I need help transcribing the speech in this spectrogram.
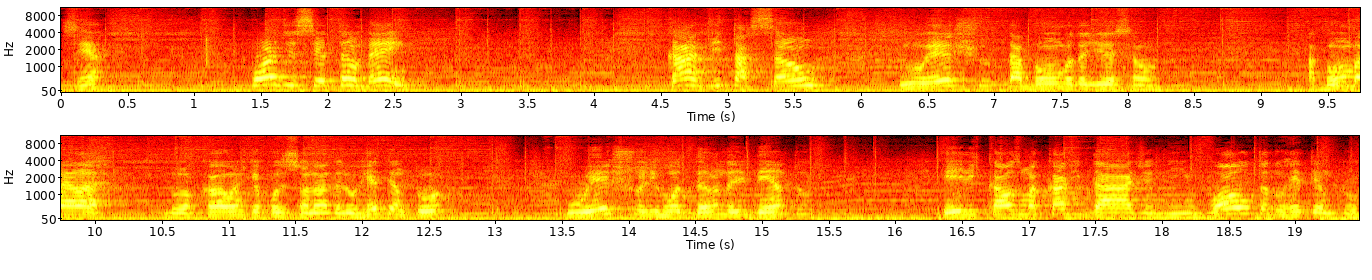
certo? Pode ser também cavitação no eixo da bomba da direção. A bomba, ela, no local onde é posicionado ali o retentor, o eixo ali rodando ali dentro, ele causa uma cavidade ali em volta do retentor,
